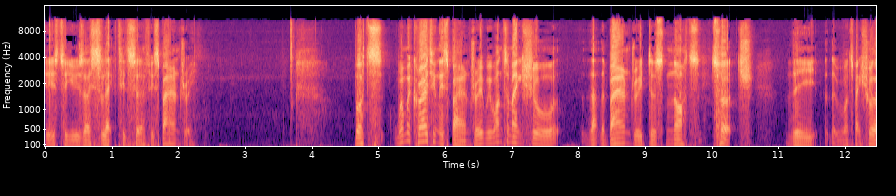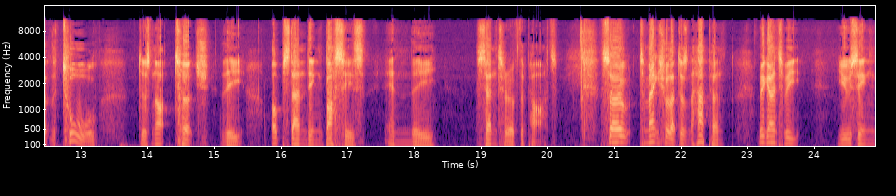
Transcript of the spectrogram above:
is to use a selected surface boundary. But when we're creating this boundary we want to make sure that the boundary does not touch the we want to make sure that the tool does not touch the upstanding bosses in the center of the part. So to make sure that doesn't happen we're going to be using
